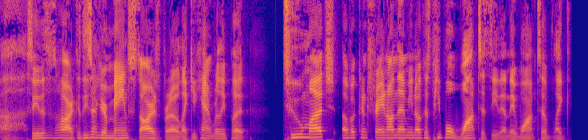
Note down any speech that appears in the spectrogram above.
Ah, see, this is hard because these are your main stars, bro. Like you can't really put too much of a constraint on them, you know, because people want to see them. They want to like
